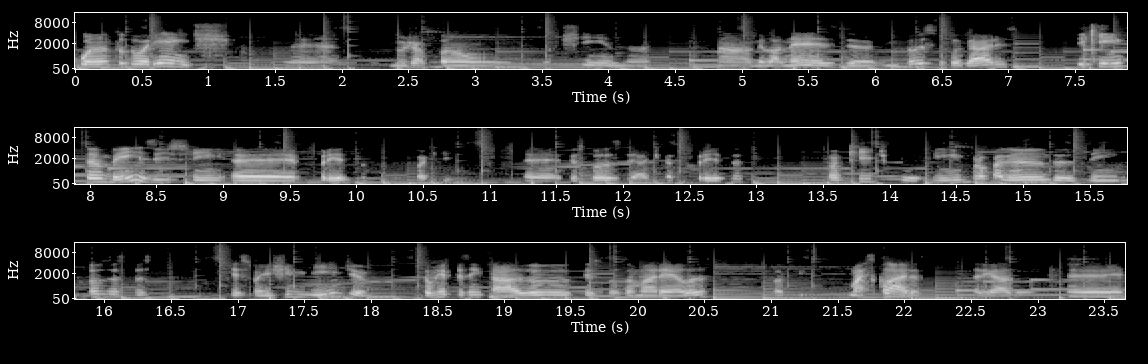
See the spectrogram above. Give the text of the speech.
quanto do Oriente, né? no Japão, na China, na Melanésia, em todos esses lugares, e que também existem é, pretos, aqui, é, pessoas asiáticas pretas, só que, tipo, em propagandas, em todas essas questões de mídia, são representadas pessoas amarelas, só que mais claras, tá ligado? É,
